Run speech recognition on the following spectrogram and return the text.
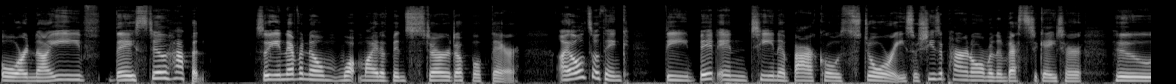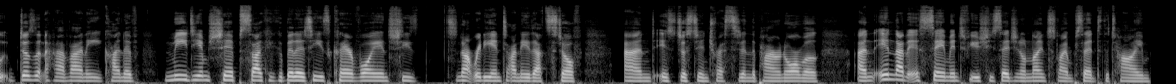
or naive, they still happen. So you never know what might have been stirred up up there. I also think the bit in Tina Barco's story. So she's a paranormal investigator who doesn't have any kind of mediumship, psychic abilities, clairvoyance. She's not really into any of that stuff and is just interested in the paranormal. And in that same interview, she said, you know, 99% of the time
